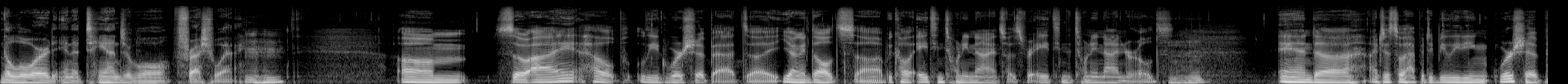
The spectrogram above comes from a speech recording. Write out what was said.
the Lord in a tangible, fresh way? Mm-hmm. Um, So I help lead worship at uh, young adults. Uh, we call it 1829, so it's for 18 to 29 year olds. And uh, I just so happened to be leading worship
